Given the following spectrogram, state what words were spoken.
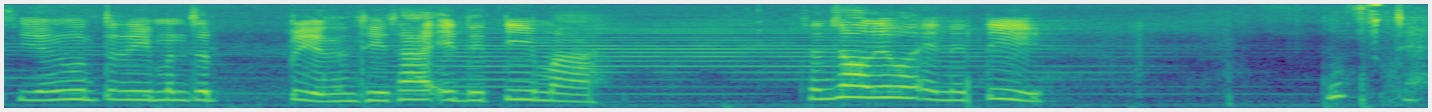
เสียงดนตรีมันจะเปลี่ยนทันทีถ้าเอเนตี้มา ฉันชอบเรียกว่าเอเนตี้อุ๊บแจ๊ะ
